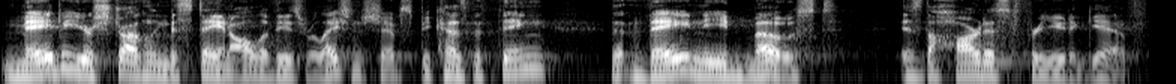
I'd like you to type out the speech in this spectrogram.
maybe you're struggling to stay in all of these relationships because the thing that they need most is the hardest for you to give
